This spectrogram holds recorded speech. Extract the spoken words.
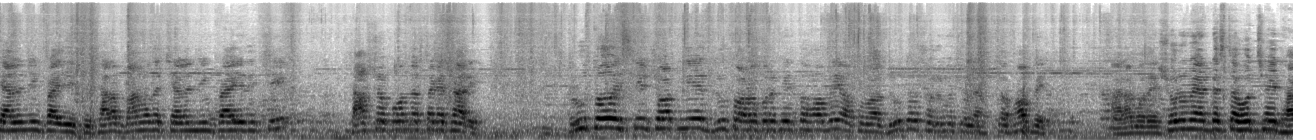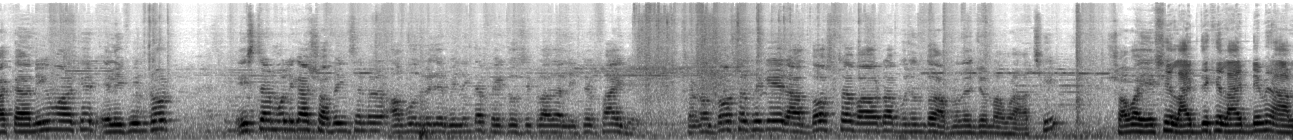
চ্যালেঞ্জিং প্রাইস দিচ্ছি। সারা বাংলাদেশ চ্যালেঞ্জিং প্রাইসে দিচ্ছি সাতশো পঞ্চাশ টাকা শাড়ি। দ্রুত স্ক্রিনশট নিয়ে দ্রুত অর্ডার করে ফেলতে হবে অথবা দ্রুত শোরুমে চলে আসতে হবে। আর আমাদের শোরুমের অ্যাড্রেসটা হচ্ছে Dhaka new market elephant road eastern Mallika shopping centre অপোজিটে যে বিল্ডিংটা ফেরদৌসি প্লাজা লিফটের ফাইভে সকাল দশটা থেকে রাত দশটা বারোটা পর্যন্ত আপনাদের জন্য আমরা আছি। সবাই এসে লাইভ দেখে লাইভ নেবেন আর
